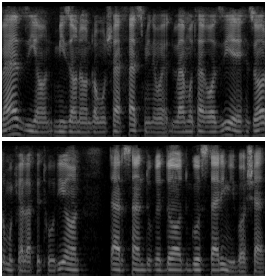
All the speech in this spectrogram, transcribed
و زیان میزان آن را مشخص می نماید و متقاضی احضار مکلف تودی آن در صندوق دادگستری می باشد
